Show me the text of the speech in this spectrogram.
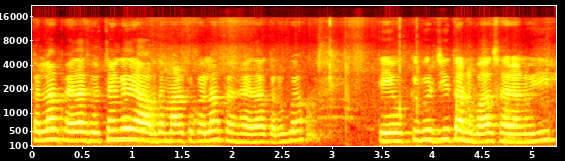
ਪਹਿਲਾਂ ਫਾਇਦਾ ਸੋਚਾਂਗੇ ਤੇ ਆਪ ਦਾ ਮਾਲਕ ਪਹਿਲਾਂ ਫਾਇਦਾ ਕਰੂਗਾ। ਤੇ ਓਕੇ ਵੀਰ ਜੀ, ਧੰਨਵਾਦ ਸਾਰਿਆਂ ਨੂੰ ਜੀ।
